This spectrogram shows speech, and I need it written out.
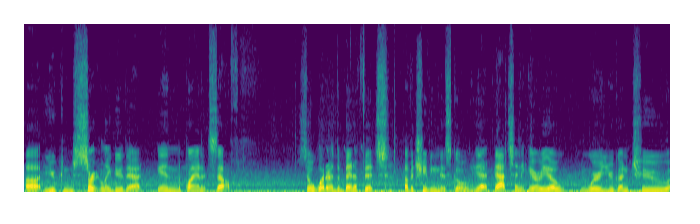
Uh, you can certainly do that in the plan itself. So, what are the benefits of achieving this goal? That's an area where you're going to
